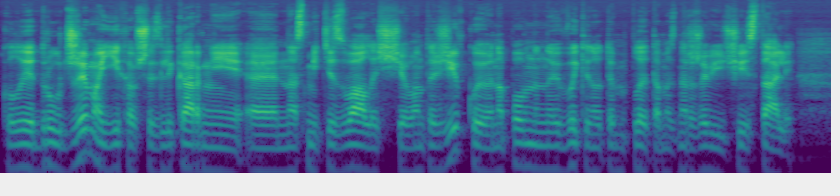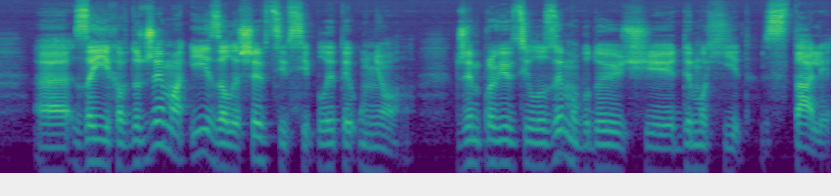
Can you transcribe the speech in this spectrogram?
коли друг Джима, їхавши з лікарні е, на сміттєзвалище вантажівкою, наповненою викинутими плитами з нержавіючої сталі, е, заїхав до Джима і залишив ці всі плити у нього. Джим провів цілу зиму, будуючи димохід з сталі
